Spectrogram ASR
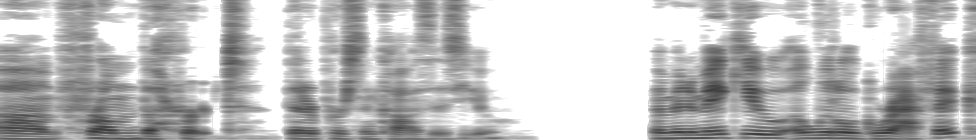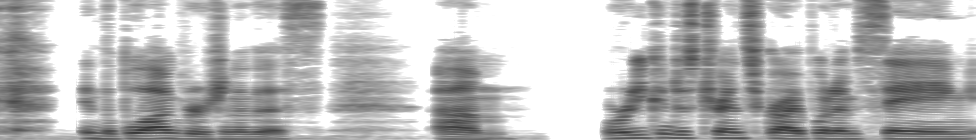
um, from the hurt that a person causes you. I'm going to make you a little graphic in the blog version of this. Um, or you can just transcribe what I'm saying.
